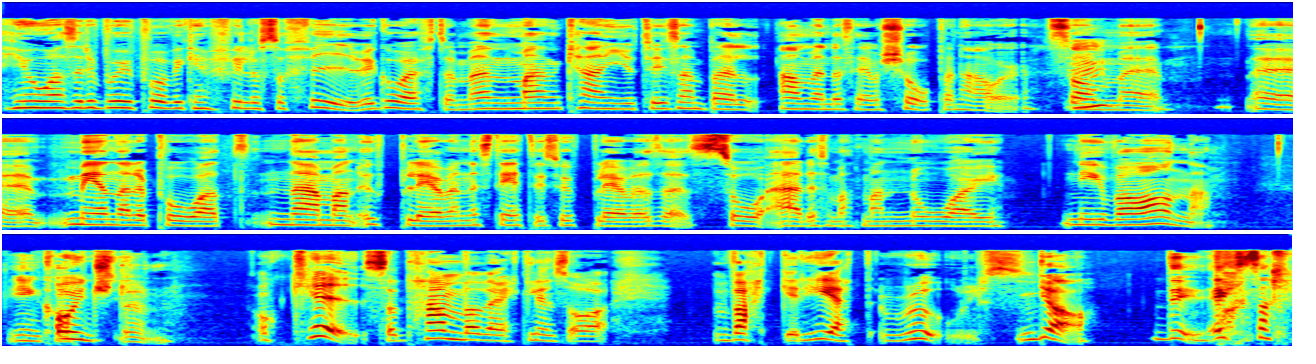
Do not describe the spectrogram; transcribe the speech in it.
Jo, alltså det beror ju på vilken filosofi vi går efter, men man kan ju till exempel använda sig av Schopenhauer som eh, eh, menade på att när man upplever en estetisk upplevelse så är det som att man når nirvana i en kort Oj. stund. Okej, så att han var verkligen så vackerhet rules. Ja, det, exakt.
